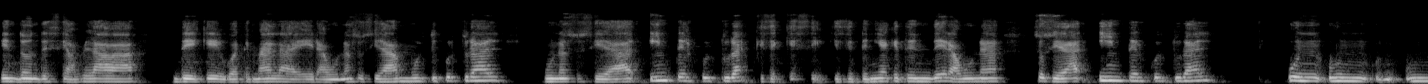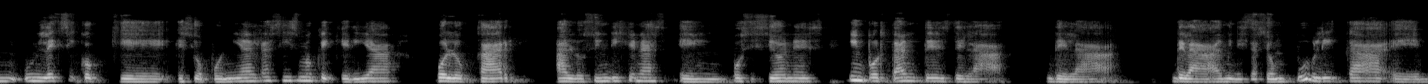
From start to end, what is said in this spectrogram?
en donde se hablaba de que Guatemala era una sociedad multicultural, una sociedad intercultural, que se, que se, que se tenía que tender a una sociedad intercultural, un, un, un, léxico que, que, se oponía al racismo, que quería colocar a los indígenas en posiciones importantes de la, de la, de la administración pública, eh,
